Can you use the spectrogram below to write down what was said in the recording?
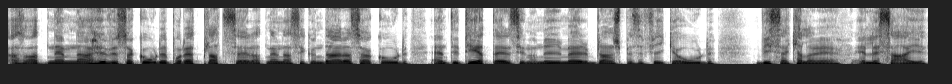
alltså att nämna huvudsökordet på rätt platser, att nämna sekundära sökord, entiteter, synonymer, branschspecifika ord, vissa kallar det LSI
